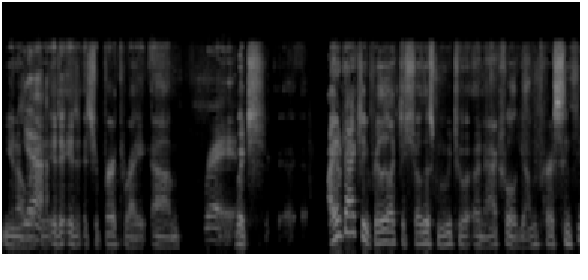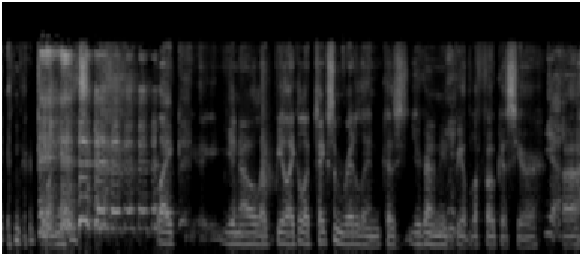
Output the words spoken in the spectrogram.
you know Yeah. like it, it, it's your birthright um right. which uh, i would actually really like to show this movie to an actual young person in their 20s like you know like be like look take some ritalin because you're going to need to be able to focus here. Yeah. Uh,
